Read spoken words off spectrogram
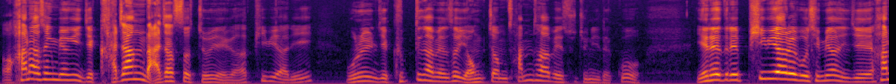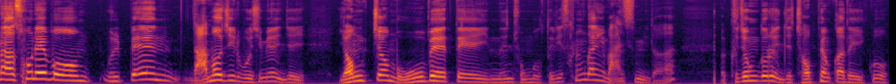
어, 하나생명이 이제 가장 낮았었죠. 얘가 PBR이 오늘 이제 급등하면서 0.34배 수준이 됐고 얘네들의 PBR을 보시면 이제 하나 손해보험을 뺀 나머지를 보시면 이제 0.5배대에 있는 종목들이 상당히 많습니다. 그 정도로 이제 저평가되어 있고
